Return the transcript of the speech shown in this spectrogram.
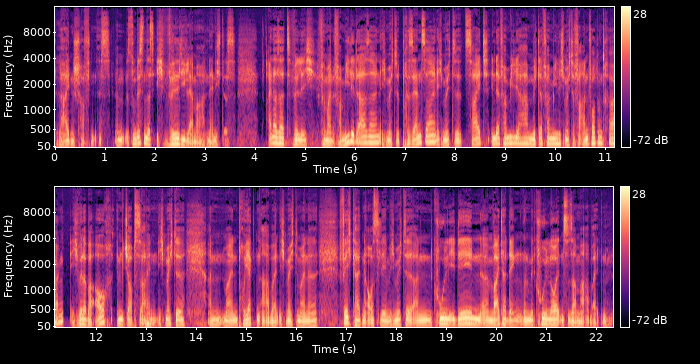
Leidenschaften ist. Ähm, so ein bisschen das Ich will Dilemma, nenne ich das. Einerseits will ich für meine Familie da sein, ich möchte präsent sein, ich möchte Zeit in der Familie haben, mit der Familie, ich möchte Verantwortung tragen. Ich will aber auch im Job sein. Ich möchte an meinen Projekten arbeiten, ich möchte meine Fähigkeiten ausleben, ich möchte an coolen Ideen ähm, weiterdenken und mit coolen Leuten zusammenarbeiten.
